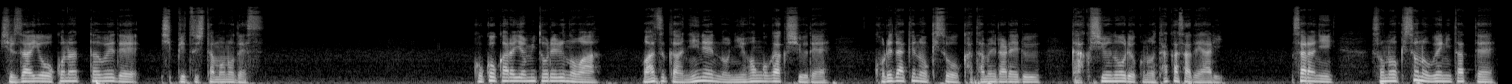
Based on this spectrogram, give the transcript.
取材を行った上で執筆したものです。ここから読み取れるのは、わずか2年の日本語学習で、これだけの基礎を固められる学習能力の高さであり、さらにその基礎の上に立って、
